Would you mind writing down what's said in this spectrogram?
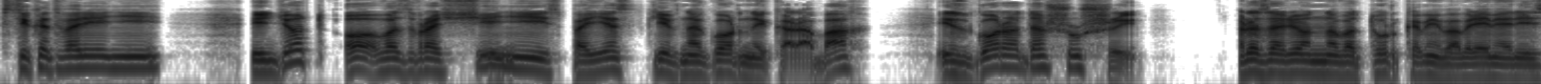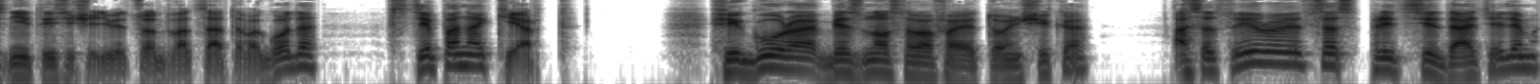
в стихотворении идет о возвращении из поездки в Нагорный Карабах из города Шуши, разоренного турками во время резни 1920 года в Степанакерт. Фигура безносого фаэтонщика ассоциируется с председателем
